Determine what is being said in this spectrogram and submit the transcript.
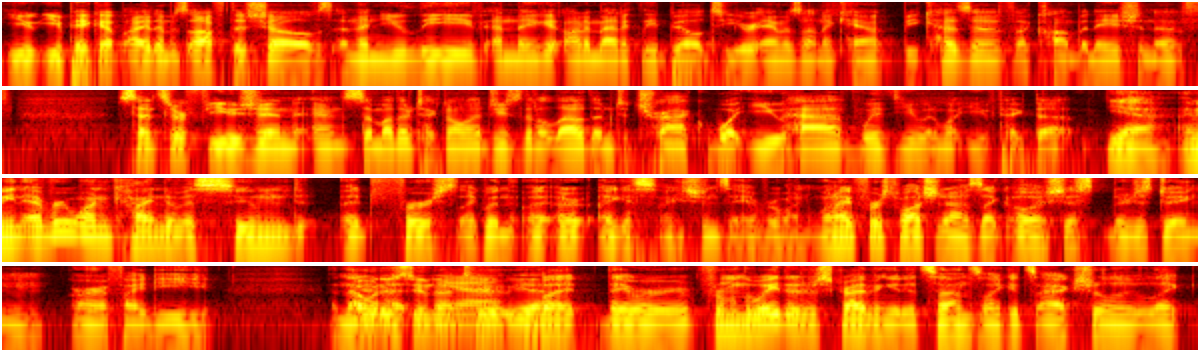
You you pick up items off the shelves and then you leave, and they get automatically billed to your Amazon account because of a combination of sensor fusion and some other technologies that allow them to track what you have with you and what you've picked up. Yeah, I mean, everyone kind of assumed at first, like when or I guess I shouldn't say everyone. When I first watched it, I was like, oh, it's just they're just doing RFID. And I then would assume that Yeah. too. Yeah, But they were from the way they're describing it, it sounds like it's actually like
